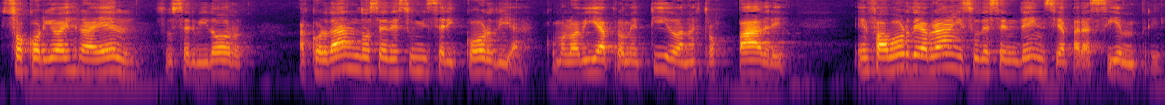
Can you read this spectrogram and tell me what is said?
Socorrió a Israel, su servidor, acordándose de su misericordia, como lo había prometido a nuestros padres, en favor de Abraham y su descendencia para siempre.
